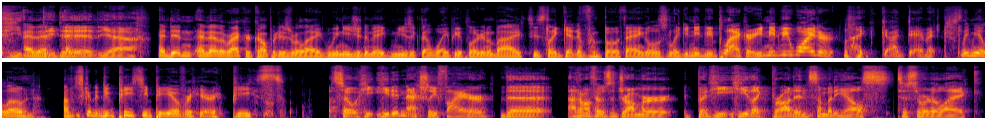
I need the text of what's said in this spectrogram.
He, And then- they did, yeah. And didn't and then the record companies were like, "We need you to make music that white people are going to buy." So he's like getting it from both angles. Like, you need to be blacker, you need to be whiter. Like, god damn it, just leave me alone. I'm just going to do PCP over here. Peace. So he, he didn't actually fire the I don't know if it was the drummer, but he he like brought in somebody else to sort of like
